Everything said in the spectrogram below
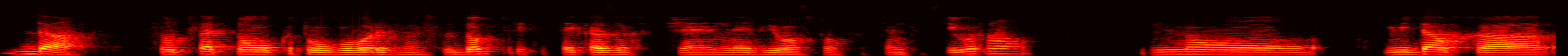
Да. Съответно, като говорихме с докторите, те казаха, че не е било 100% сигурно, но ми даваха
